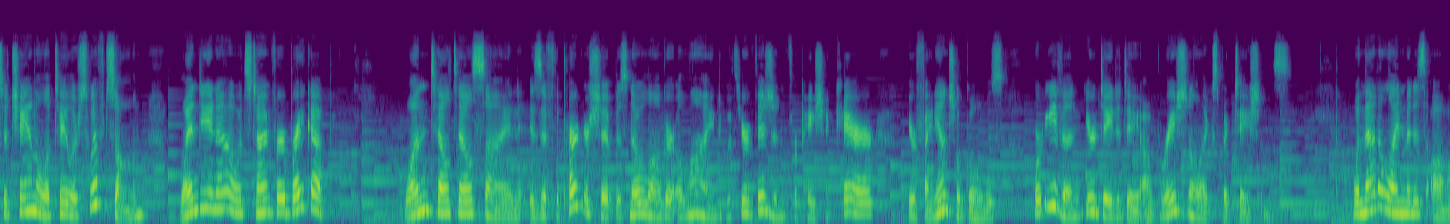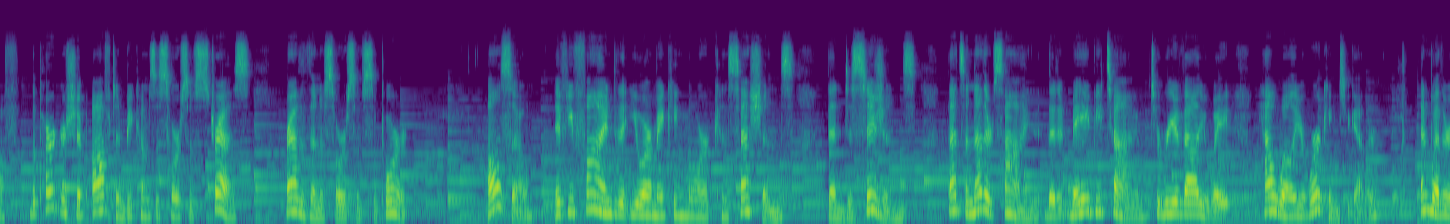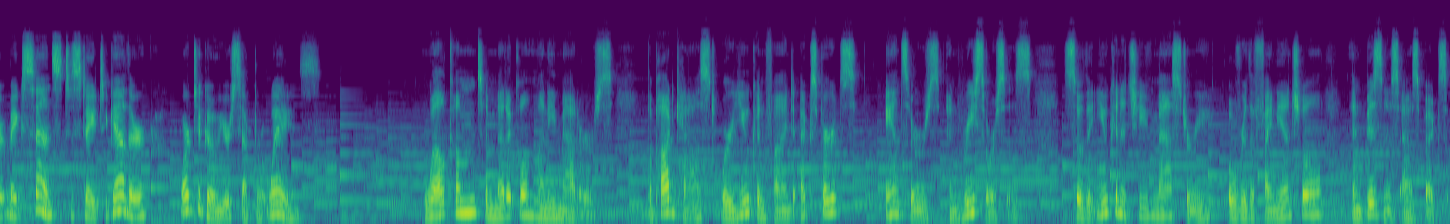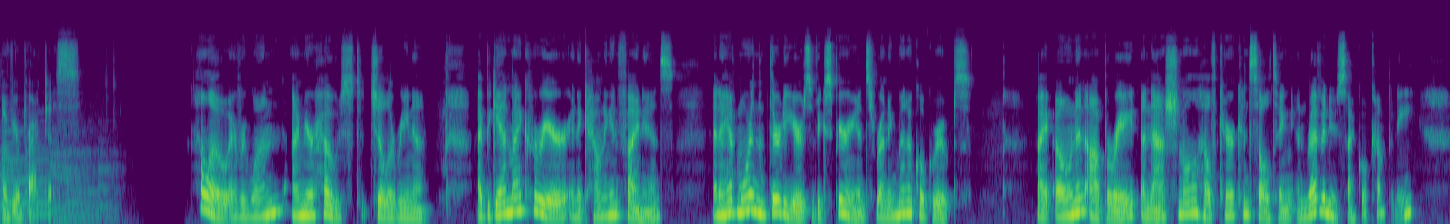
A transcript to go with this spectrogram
to channel a Taylor Swift song, when do you know it's time for a breakup? One telltale sign is if the partnership is no longer aligned with your vision for patient care, your financial goals, or even your day to day operational expectations. When that alignment is off, the partnership often becomes a source of stress rather than a source of support. Also, if you find that you are making more concessions than decisions, that's another sign that it may be time to reevaluate how well you're working together and whether it makes sense to stay together or to go your separate ways. Welcome to Medical Money Matters, the podcast where you can find experts, answers, and resources so that you can achieve mastery over the financial and business aspects of your practice. Hello, everyone. I'm your host, Jill Arena. I began my career in accounting and finance, and I have more than 30 years of experience running medical groups. I own and operate a national healthcare consulting and revenue cycle company,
